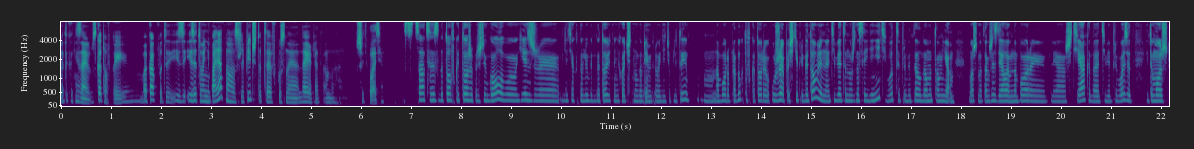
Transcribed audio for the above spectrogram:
это как, не знаю, с готовкой. А как вот из, из этого непонятного слепить что-то вкусное, да, или там шить платье? Ассоциации с готовкой тоже пришли в голову. Есть же для тех, кто любит готовить, но не хочет много времени проводить у плиты, наборы продуктов, которые уже почти приготовлены, а тебе это нужно соединить, и вот ты приготовил дома том ям. Может, мы также сделаем наборы для шитья, когда тебе привозят, и ты можешь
